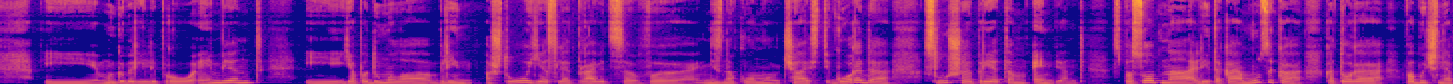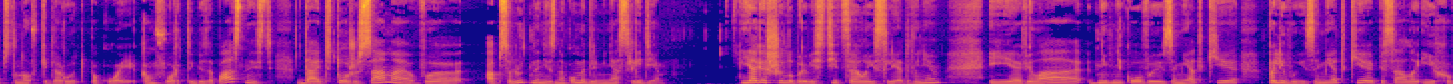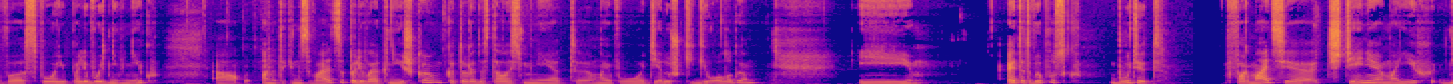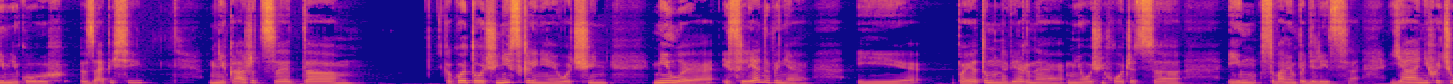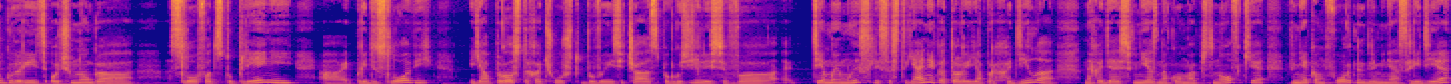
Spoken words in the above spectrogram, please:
и мы говорили про ambient, и я подумала, блин, а что, если отправиться в незнакомую часть города, слушая при этом ambient? Способна ли такая музыка, которая в обычной обстановке дарует покой, комфорт и безопасность, дать то же самое в абсолютно незнакомой для меня среде? Я решила провести целое исследование и вела дневниковые заметки, полевые заметки, писала их в свой полевой дневник. А, она так и называется, полевая книжка, которая досталась мне от моего дедушки-геолога. И этот выпуск будет в формате чтения моих дневниковых записей. Мне кажется, это какое-то очень искреннее и очень милое исследование, и поэтому, наверное, мне очень хочется им с вами поделиться. Я не хочу говорить очень много слов отступлений, а, предисловий. Я просто хочу, чтобы вы сейчас погрузились в те мои мысли, состояния, которые я проходила, находясь в незнакомой обстановке, в некомфортной для меня среде,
